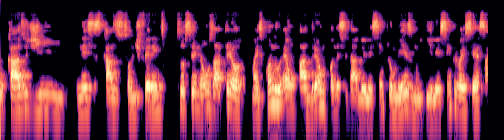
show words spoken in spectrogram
o caso de nesses casos são diferentes você não usar a TO. Mas quando é um padrão, quando esse dado ele é sempre o mesmo e ele sempre vai ser essa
